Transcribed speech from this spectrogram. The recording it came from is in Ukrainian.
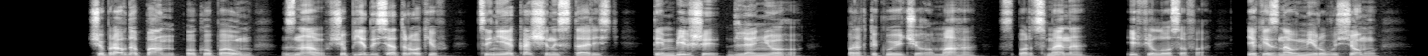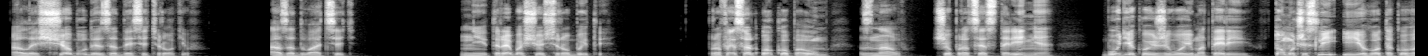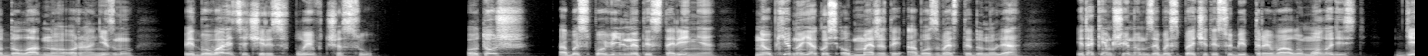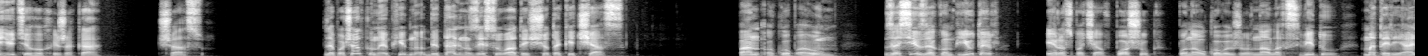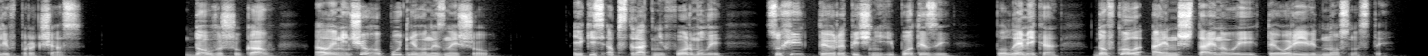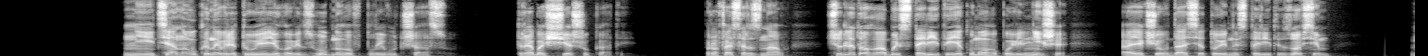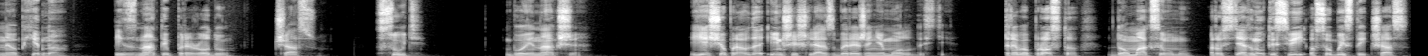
Щоправда, пан Окопаум знав, що 50 років це ніяка ще не старість, тим більше для нього, практикуючого мага, спортсмена і філософа, який знав міру в усьому, але що буде за 10 років? А за 20? Ні, треба щось робити. Професор Окопаум знав, що процес старіння будь-якої живої матерії, в тому числі і його такого доладного організму, відбувається через вплив часу. Отож, аби сповільнити старіння, необхідно якось обмежити або звести до нуля і таким чином забезпечити собі тривалу молодість дію цього хижака часу. Для початку необхідно детально з'ясувати, що таке час. Пан Окоп Аум засів за комп'ютер і розпочав пошук по наукових журналах світу матеріалів про час. Довго шукав, але нічого путнього не знайшов. Якісь абстрактні формули, сухі теоретичні гіпотези, полеміка довкола Айнштайнової теорії відносності. Ні, ця наука не врятує його від згубного впливу часу. Треба ще шукати. Професор знав, що для того, аби старіти якомога повільніше, а якщо вдасться, то й не старіти зовсім, необхідно пізнати природу часу, суть. Бо інакше є, щоправда, інший шлях збереження молодості. Треба просто до максимуму розтягнути свій особистий час,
